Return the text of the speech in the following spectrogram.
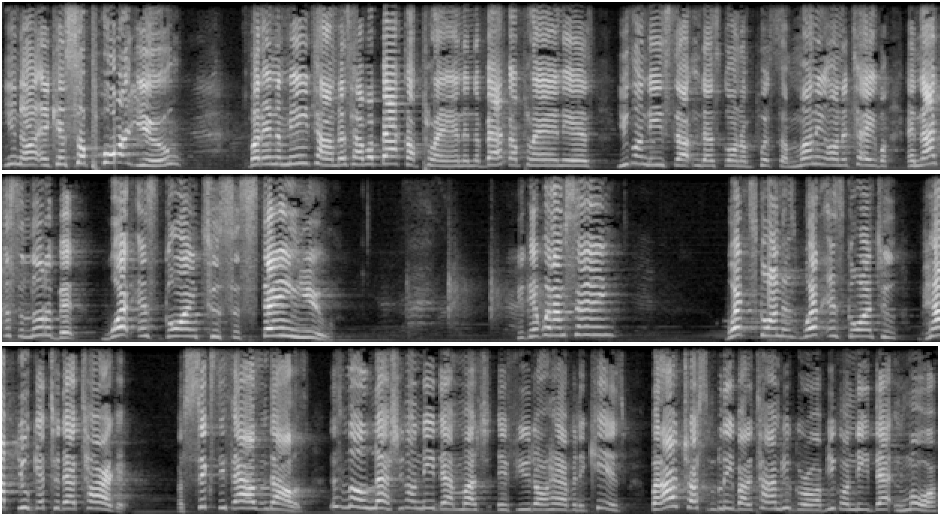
you know, and can support you. But in the meantime, let's have a backup plan. And the backup plan is you're going to need something that's going to put some money on the table and not just a little bit. What is going to sustain you? You get what I'm saying? What's going to, what is going to help you get to that target of $60,000. It's a little less. You don't need that much if you don't have any kids. But I trust and believe by the time you grow up, you're going to need that and more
